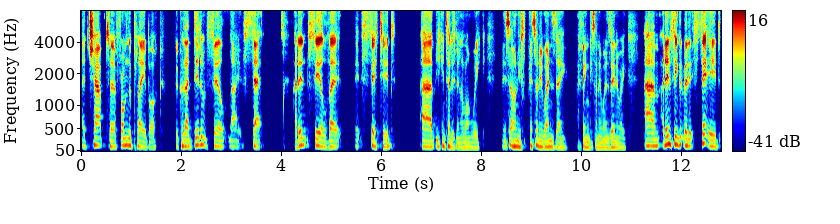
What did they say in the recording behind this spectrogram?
a chapter from the playbook because I didn't feel that it fit. I didn't feel that it fitted. Um, you can tell it's been a long week, and it's only it's only Wednesday. I think it's only Wednesday anyway. Um, I didn't think that it fitted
